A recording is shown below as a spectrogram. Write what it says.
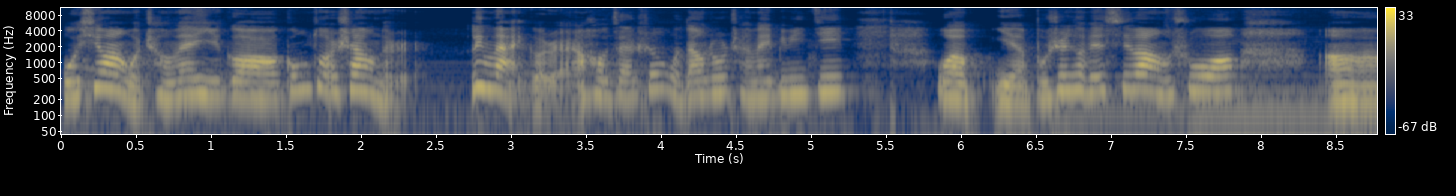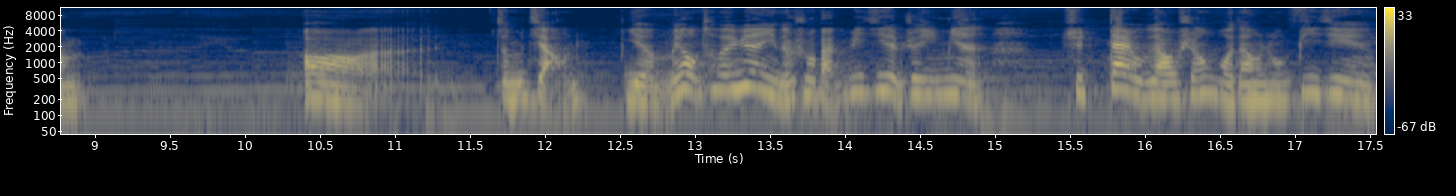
我希望我成为一个工作上的人，另外一个人，然后在生活当中成为 B B 机。我也不是特别希望说，嗯，呃。怎么讲？也没有特别愿意的说把 B G 的这一面去带入到生活当中，毕竟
